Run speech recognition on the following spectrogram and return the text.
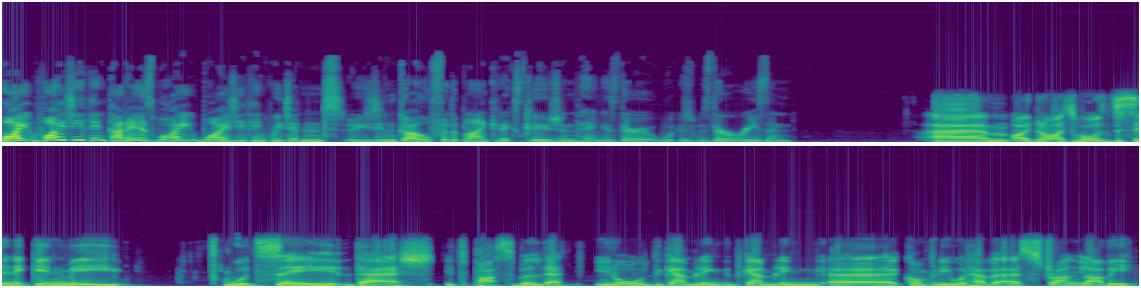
Why why do you think that is? Why why do you think we didn't you didn't go for the blanket exclusion thing? Is there was, was there a reason? Um, I don't know. I suppose the cynic in me would say that it's possible that you know the gambling the gambling uh, company would have a strong lobby.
